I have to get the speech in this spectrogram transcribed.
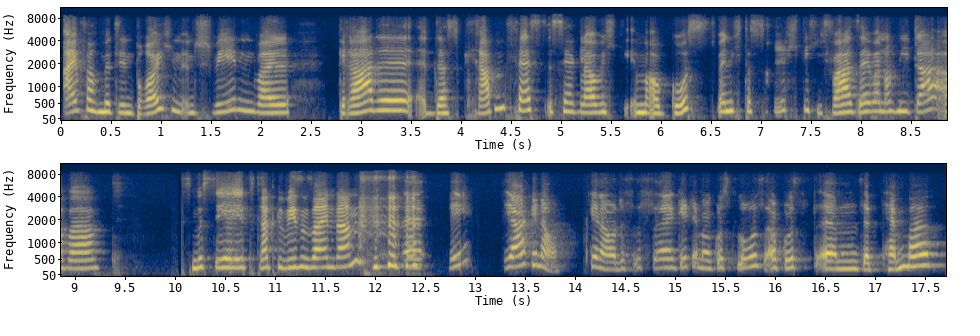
einfach mit den Bräuchen in Schweden, weil gerade das Krabbenfest ist ja, glaube ich, im August, wenn ich das richtig. Ich war selber noch nie da, aber es müsste ja jetzt gerade gewesen sein dann. Äh, nee, ja, genau. Genau, das ist, äh, geht im August los, August, ähm, September.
